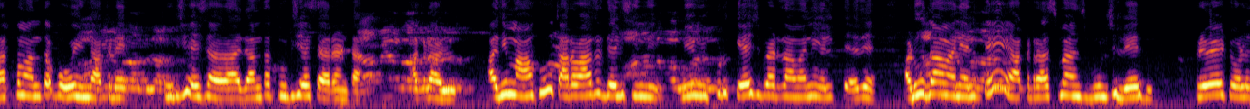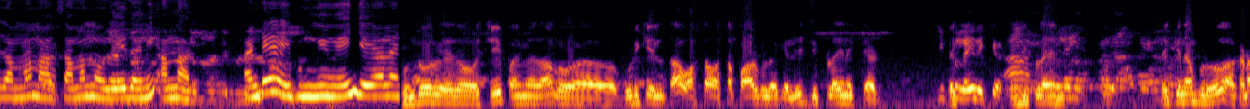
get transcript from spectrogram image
రక్తం అంతా పోయింది అక్కడే. తుడిచేశారు అదంతా తుడిచేశారంట అక్కడ వాళ్ళు. అది మాకు తర్వాత తెలిసింది. మేము ఇప్పుడు కేసు పెడదామని వెళ్తే అదే అడుగుదామని వెళ్తే అక్కడ రెస్పాన్సిబుల్స్ లేదు. ప్రైవేట్ వాళ్ళదమ్మ మాకు సంబంధం లేదని అన్నారు. అంటే ఇప్పుడు మేము ఏం చేయాలని గుంటూరు ఏదో వచ్చి పని మీద గుడికి వెళ్తా వస్తా వస్తా పార్కులోకి వెళ్ళి జిప్ లైన్ ఎక్కాడు. జిప్ లైన్ ఎక్కాడు. Zip line. ఎక్కినప్పుడు అక్కడ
